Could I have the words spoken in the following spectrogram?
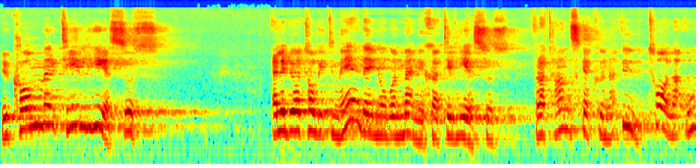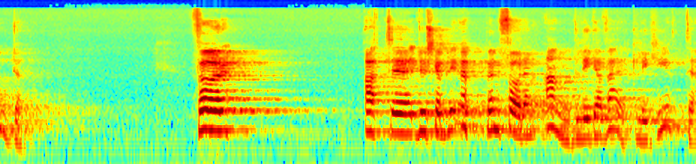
Du kommer till Jesus, eller du har tagit med dig någon människa till Jesus för att han ska kunna uttala orden. För att eh, du ska bli öppen för den andliga verkligheten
